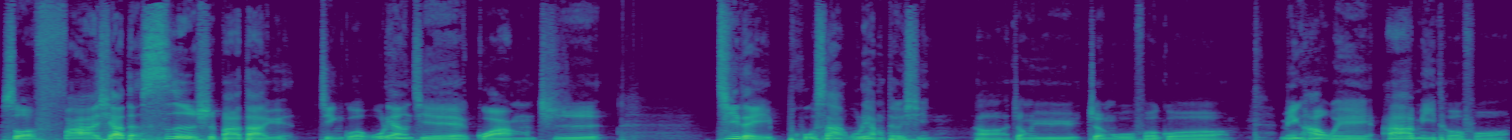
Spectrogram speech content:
所发下的四十八大愿，经过无量劫广植积累菩萨无量德行啊，终于证悟佛果。名号为阿弥陀佛，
